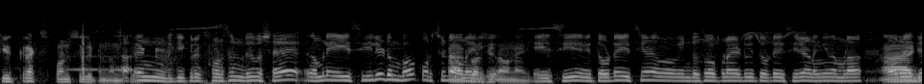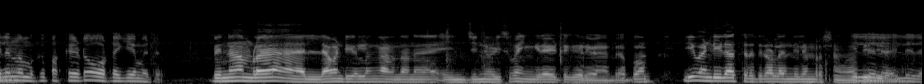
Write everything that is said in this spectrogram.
ക്വിക്ക് റെസ്പോൺസ് കിട്ടും നമുക്ക്. കിക്ക് റെസ്പോൺസ് ഉണ്ട്. പക്ഷേ നമ്മൾ എ സിയിൽ ഇടുമ്പോൾ കുറച്ച് ഡൗൺ ആയിരിക്കും. ആയി A C without A C windows open ആയിട്ട് വിത്തൗട്ട് എ സിയിലാണെങ്കിൽ നമ്മൾ ആ റേഞ്ചിൽ നമുക്ക് പക്കയായിട്ട് ഓവർടേക്ക് ചെയ്യാൻ പറ്റും. പിന്നെ നമ്മളെ എല്ലാ വണ്ടികളിലും കാണുന്നതാണ് എഞ്ചിൻ നോയ്സ് ഭയങ്കരമായിട്ട് കയറി വരുന്നത് അപ്പം ഈ വണ്ടിയിൽ അത്തരത്തിലുള്ള എന്തെങ്കിലും പ്രശ്നങ്ങൾ ഇല്ല ഇല്ല ഇല്ല. ഇല്ല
